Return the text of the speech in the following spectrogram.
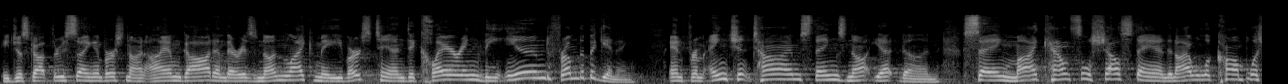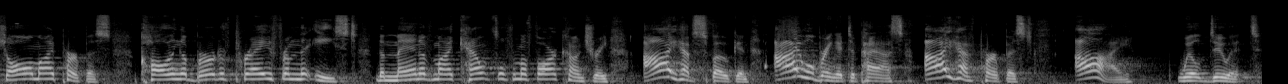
He just got through saying in verse 9, I am God and there is none like me. Verse 10, declaring the end from the beginning and from ancient times things not yet done, saying, My counsel shall stand, and I will accomplish all my purpose, calling a bird of prey from the east, the man of my counsel from a far country. I have spoken, I will bring it to pass, I have purposed, I will do it.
